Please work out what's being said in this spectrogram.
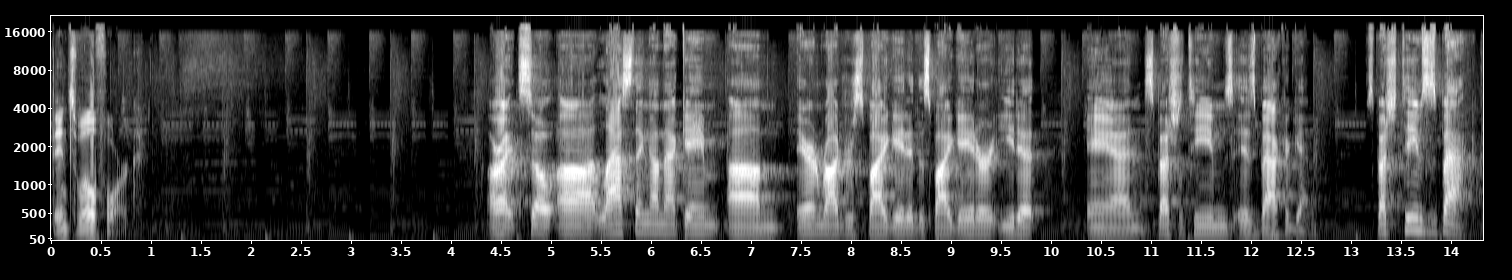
Vince Wilfork. All right, so uh, last thing on that game, um, Aaron Rodgers spy gated the spy gator, eat it, and special teams is back again. Special teams is back.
